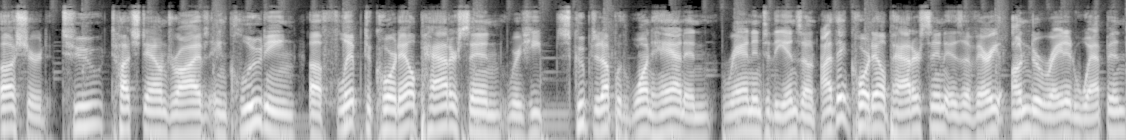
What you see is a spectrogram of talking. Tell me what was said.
ushered two touchdown drives, including a flip to Cordarrelle Patterson where he scooped it up with one hand and ran into the end zone. I think Cordarrelle Patterson is a very underrated weapon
